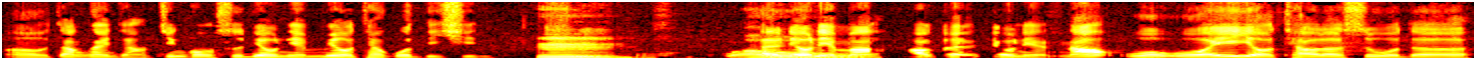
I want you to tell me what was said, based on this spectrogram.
呃，我这样跟你讲，进公司六年没有调过底薪，嗯哇哎，六年吗哦？？好，对，六年。然后我我也有调的是我的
